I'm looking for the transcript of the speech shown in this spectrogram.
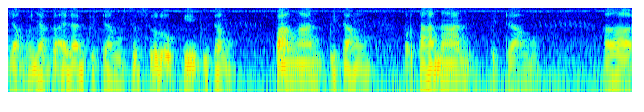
Yang punya keahlian bidang sosiologi bidang pangan bidang pertahanan bidang uh,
